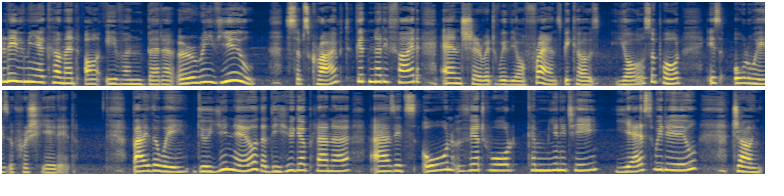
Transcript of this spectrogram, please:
Leave me a comment or even better, a review. Subscribe to get notified and share it with your friends because your support is always appreciated. By the way, do you know that the Hygge Planner has its own virtual community? Yes, we do. Join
